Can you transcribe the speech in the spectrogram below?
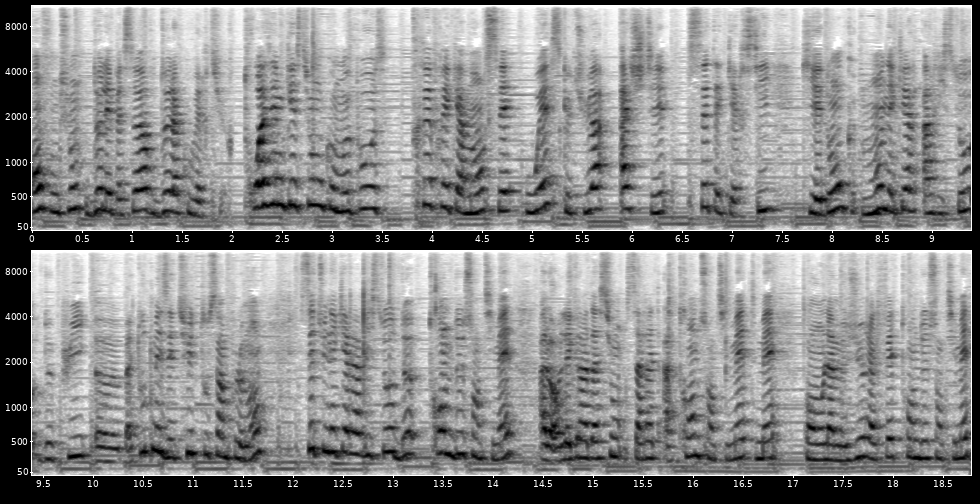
en fonction de l'épaisseur de la couverture. Troisième question qu'on me pose très fréquemment, c'est où est-ce que tu as acheté cet équerre-ci, qui est donc mon équerre Aristo depuis euh, bah, toutes mes études tout simplement. C'est une équerre Aristo de 32 cm. Alors les gradations s'arrêtent à 30 cm, mais quand on la mesure, elle fait 32 cm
